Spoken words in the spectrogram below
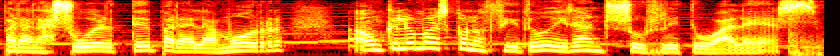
para la suerte, para el amor, aunque lo más conocido eran sus rituales.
